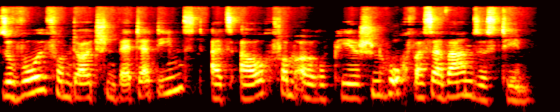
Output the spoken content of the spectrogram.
sowohl vom deutschen Wetterdienst als auch vom europäischen Hochwasserwarnsystem.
